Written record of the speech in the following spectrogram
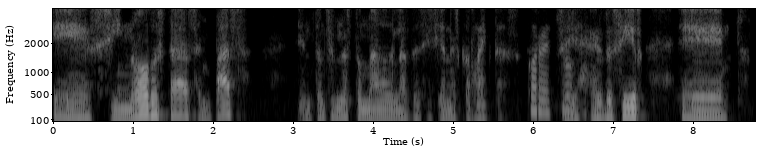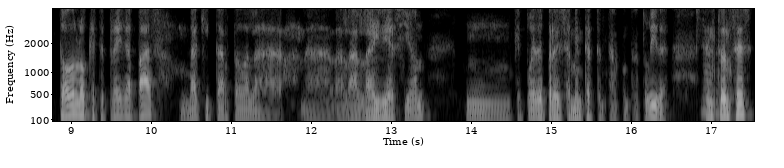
eh, si no estás en paz, entonces no has tomado las decisiones correctas. Correcto. ¿sí? Es decir, eh, todo lo que te traiga paz va a quitar toda la, la, la, la ideación mmm, que puede precisamente atentar contra tu vida. Claro. Entonces,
